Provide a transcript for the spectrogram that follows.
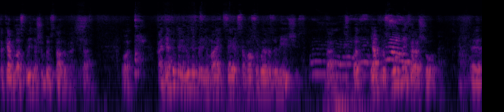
таке благословення, щоб ви встали вранці. Так? От. А некоторі люди приймають це як само собою розуміючись. Так? От я проснув, ну і хорошо. Е,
